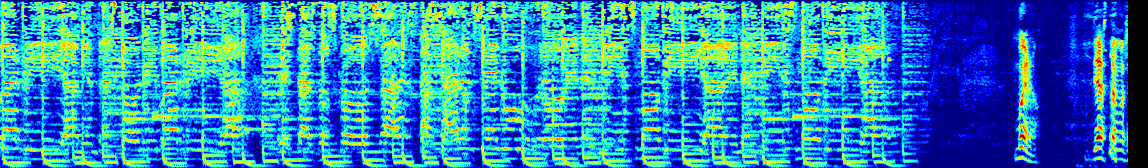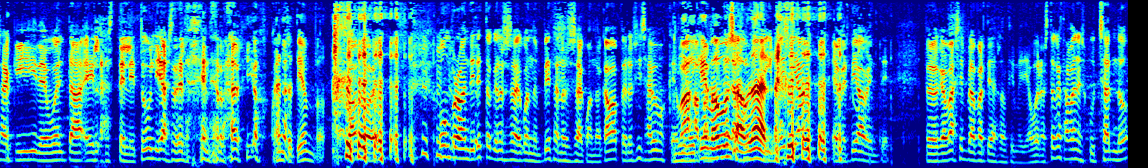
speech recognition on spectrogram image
barría, mientras Tony barría. Estas dos cosas pasaron seguro en el mismo día, en el mismo día. Bueno, ya estamos aquí de vuelta en las teletulias de LGN Radio. ¿Cuánto tiempo? Vamos, un programa en directo que no se sabe cuándo empieza, no se sabe cuándo acaba, pero sí sabemos que va de a qué vamos de a las hablar. once y media, efectivamente. Pero que va siempre a partir de las once y media. Bueno, esto que estaban escuchando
